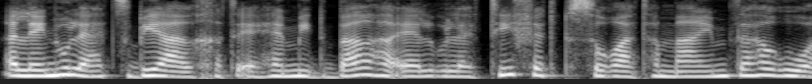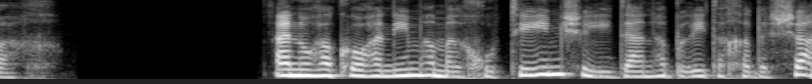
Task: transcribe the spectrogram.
עלינו להצביע על חטאיהם מדבר האל ולהטיף את בשורת המים והרוח. אנו הכהנים המלכותיים של עידן הברית החדשה,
